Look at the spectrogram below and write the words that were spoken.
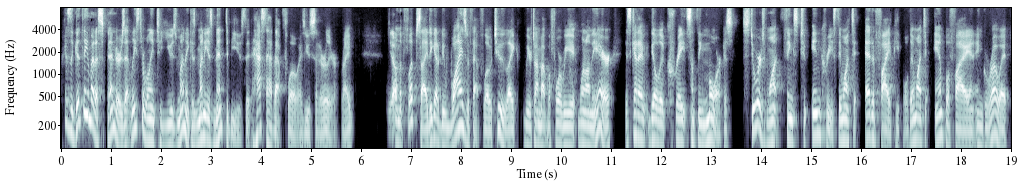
Because the good thing about a spender is at least they're willing to use money because money is meant to be used. It has to have that flow, as you said earlier, right? Yep. On the flip side, you got to be wise with that flow too. Like we were talking about before we went on the air, it's got to be able to create something more because stewards want things to increase. They want to edify people. They want to amplify and, and grow it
